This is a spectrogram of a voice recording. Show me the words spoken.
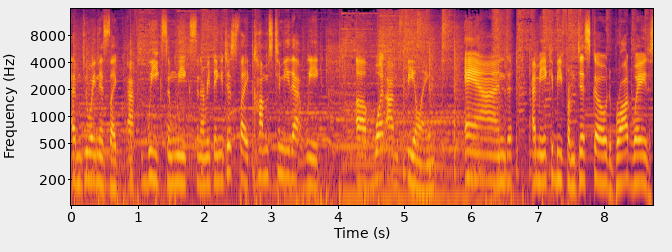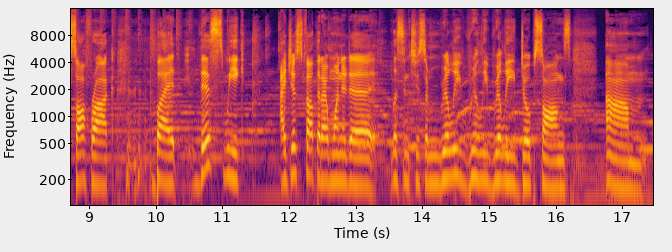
am doing this like after weeks and weeks and everything, it just like comes to me that week of what I'm feeling. And I mean, it could be from disco to Broadway to soft rock, but this week I just felt that I wanted to listen to some really, really, really dope songs um,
